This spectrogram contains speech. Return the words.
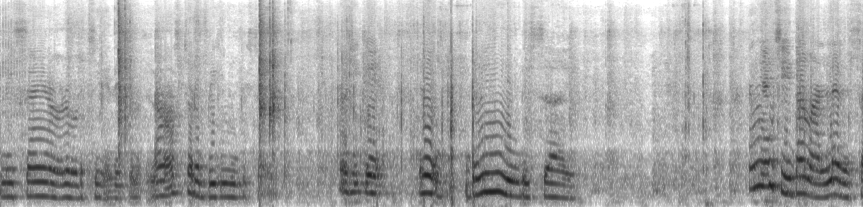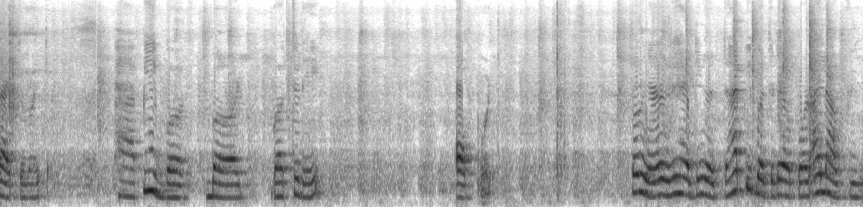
ഡിസൈനാണ് ഇവിടെ ചെയ്തിരിക്കുന്നത് ലാസ്റ്റ് ഒരു ബിഗ് ഡിസൈൻ ഒരു ഡ്രിങ് ഡിസൈൻ അങ്ങനെ ചെയ്താൽ നല്ല രസമായിരിക്കും വായിക്കാം ഹാപ്പി ബർത്ത് ബർത്ത് ബർത്ത്ഡേ ഓപ്പോൾ അപ്പം ഞാൻ ഒരു ഹെഡിങ് വെച്ചു. Happy birthday Oppol I love you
